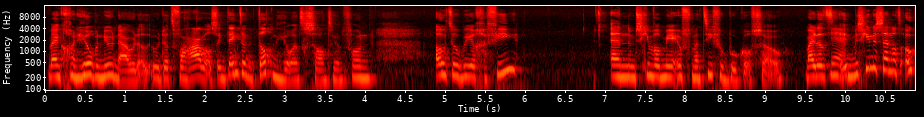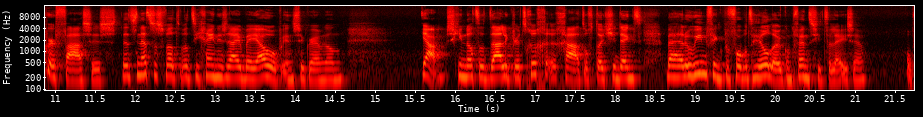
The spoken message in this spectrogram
Ben ik gewoon heel benieuwd naar hoe dat, hoe dat voor haar was. Ik denk dat ik dat nu heel interessant vind. Voor een autobiografie. En misschien wat meer informatieve boeken of zo. Maar dat, Ja. misschien zijn dat ook weer fases. Dat is net zoals wat, wat diegene zei bij jou op Instagram. Dan, ja, misschien dat het dadelijk weer terug gaat. Of dat je denkt, bij Halloween vind ik bijvoorbeeld heel leuk om fantasy te lezen. Of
